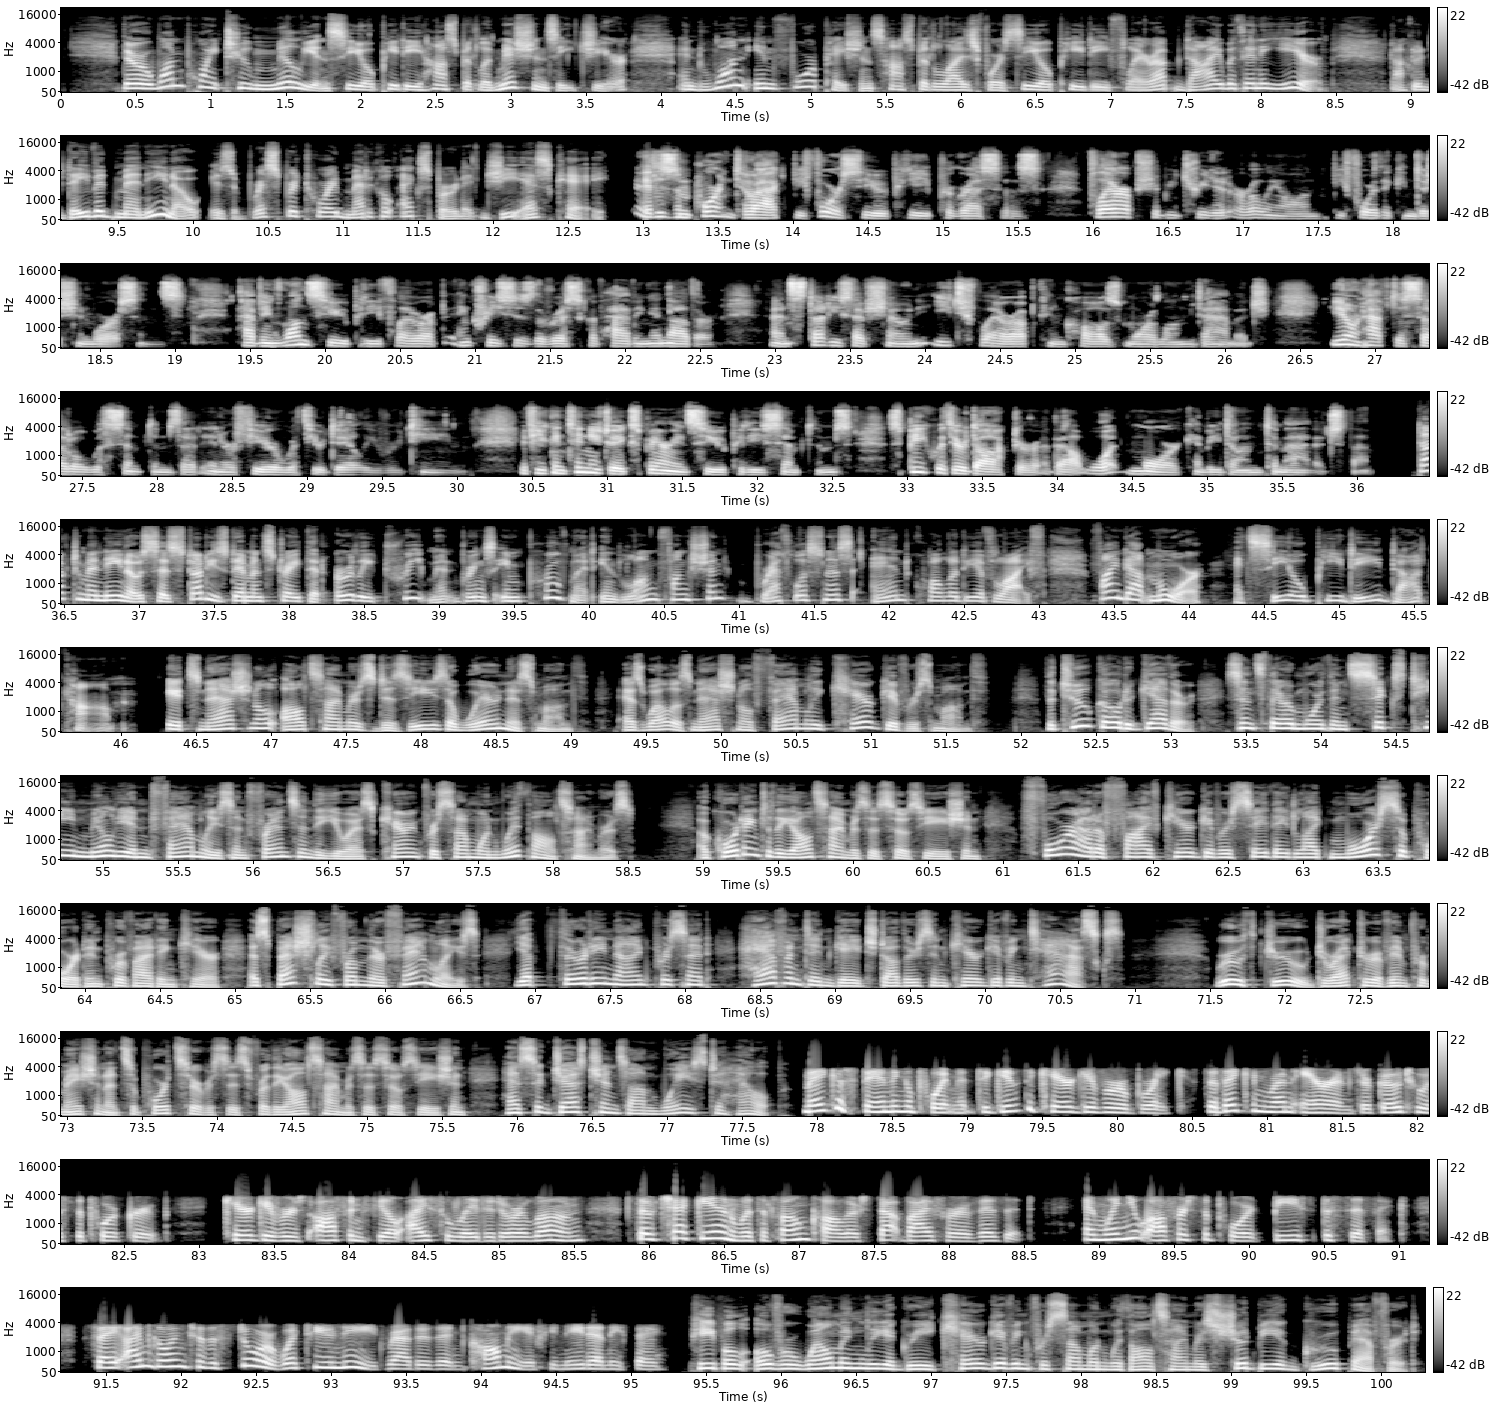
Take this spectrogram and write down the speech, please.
There are 1.2 million COPD hospital admissions each year, and one in four patients hospitalized for COPD flare up die within a year. Dr. David Menino is a respiratory medical expert at GSK. It is important to act before COPD progresses. Flare up should be treated early on before the condition worsens. Having one COPD flare up increases the risk of having another, and studies have shown each flare up can cause more lung damage. You don't have to settle with symptoms that interfere with your daily routine. If you continue to experience COPD symptoms, speak with your doctor about what more can be done to manage them. Dr. Menino says studies demonstrate that early treatment brings improvement in lung function, breathlessness, and quality of life. Find out more at copd.com. It's National Alzheimer's Disease Awareness Month, as well as National Family Caregivers Month. The two go together since there are more than 16 million families and friends in the U.S. caring for someone with Alzheimer's. According to the Alzheimer's Association, four out of five caregivers say they'd like more support in providing care, especially from their families, yet 39% haven't engaged others in caregiving tasks. Ruth Drew, Director of Information and Support Services for the Alzheimer's Association, has suggestions on ways to help. Make a standing appointment to give the caregiver a break so they can run errands or go to a support group. Caregivers often feel isolated or alone, so check in with a phone call or stop by for a visit. And when you offer support, be specific. Say, I'm going to the store. What do you need? rather than call me if you need anything. People overwhelmingly agree caregiving for someone with Alzheimer's should be a group effort.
